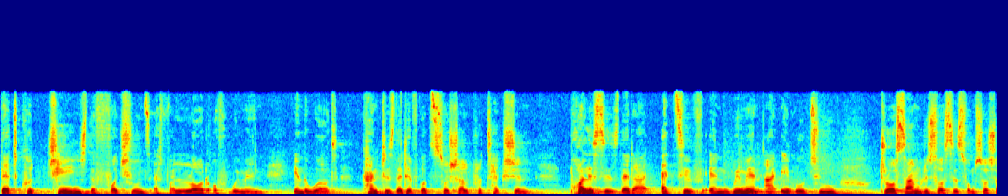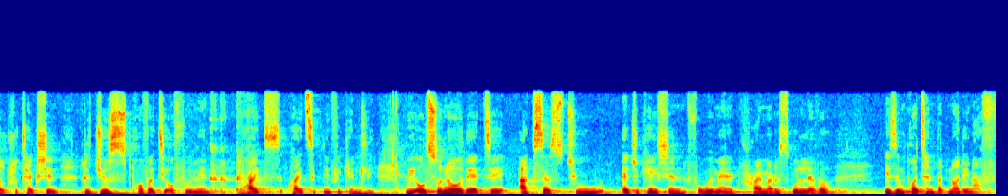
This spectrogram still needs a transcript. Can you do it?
That could change the fortunes of a lot of women in the world. Countries that have got social protection policies that are active and women are able to draw some resources from social protection, reduce poverty of women quite, quite significantly. We also know that uh, access to education for women at primary school level is important but not enough.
